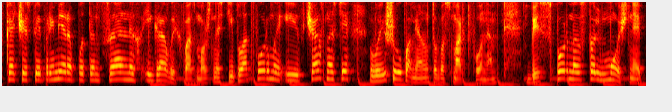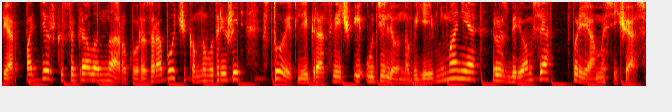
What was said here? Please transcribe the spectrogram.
в качестве примера потенциальных игровых возможностей платформы и, в частности, вышеупомянутого смартфона. Бесспорно, столь мощная пиар-поддержка сыграла на руку разработчикам, но вот решить, стоит ли игра свеч и уделенного ей внимания, разберемся прямо сейчас.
